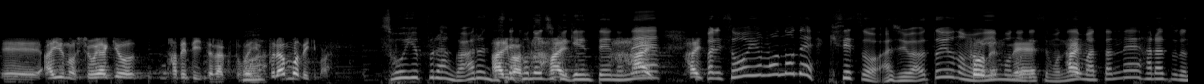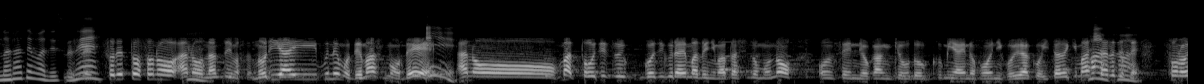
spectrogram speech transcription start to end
えー、鮎の塩焼きを食べていただくとかいうわプランもできます。そういうプランがあるんですね。この時期限定のね。はい、はい、やっぱりそういうもので季節を味わうというのもいいものですもんね。はいまたね原鶴ならではですですね。それとそのあの、はいなんと言いますか乗り合い船も出ますので、ええあのーまあ当日5時ぐらいまでに私どもの温泉旅館協同組合の方にご予約をいただきましたらですね、はいはいその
